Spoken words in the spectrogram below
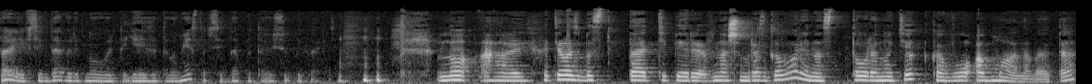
да, и всегда говорит, ну, это, я из этого места всегда пытаюсь убегать. Но а, хотелось бы стать теперь в нашем разговоре на сторону тех, кого обманывают, да,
